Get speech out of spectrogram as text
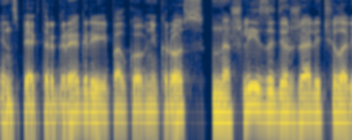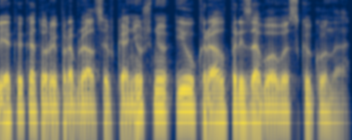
инспектор Грегори и полковник Росс нашли и задержали человека, который пробрался в конюшню и украл призового скакуна.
